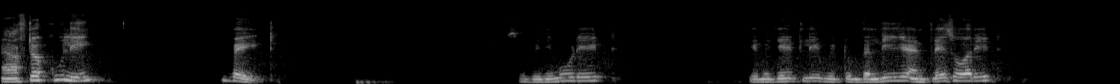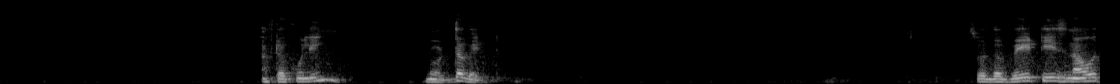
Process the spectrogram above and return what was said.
And after cooling, wait. So we removed it. Immediately we took the lid and place over it. After cooling, note the weight. So the weight is now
